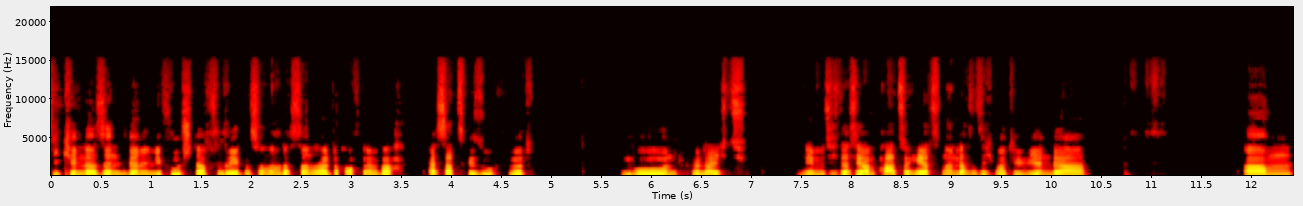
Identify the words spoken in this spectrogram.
die Kinder sind, die dann in die Fußstapfen treten, sondern dass dann halt doch oft einfach Ersatz gesucht wird. Mhm. Und vielleicht nehmen sich das ja ein paar zu Herzen und lassen sich motivieren, da ähm,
